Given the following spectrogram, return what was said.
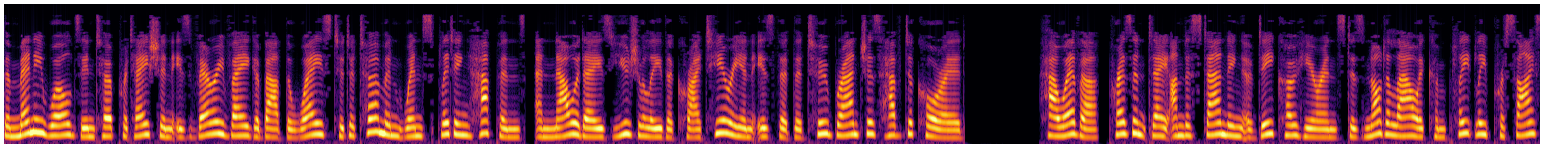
The many worlds interpretation is very vague about the ways to determine when splitting happens, and nowadays usually the criterion is that the two branches have decohered. However, present-day understanding of decoherence does not allow a completely precise,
